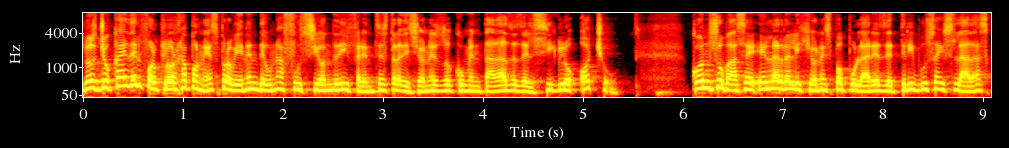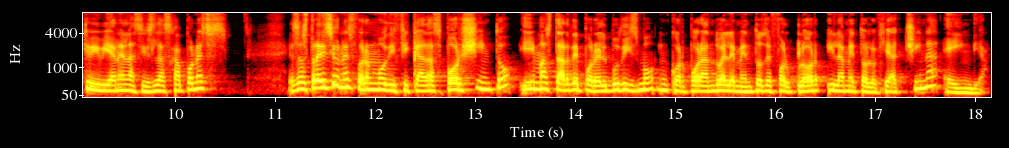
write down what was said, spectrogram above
Los yokai del folclore japonés provienen de una fusión de diferentes tradiciones documentadas desde el siglo VIII, con su base en las religiones populares de tribus aisladas que vivían en las islas japonesas. Esas tradiciones fueron modificadas por Shinto y más tarde por el budismo, incorporando elementos de folclore y la mitología china e india.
